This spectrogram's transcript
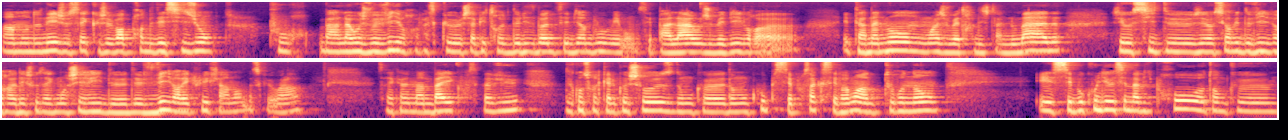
À un moment donné, je sais que je vais devoir prendre des décisions pour ben, là où je veux vivre, parce que le chapitre de Lisbonne c'est bien beau, mais bon, c'est pas là où je vais vivre euh, éternellement. Moi, je veux être digital nomade. J'ai aussi de, j'ai aussi envie de vivre des choses avec mon chéri, de, de vivre avec lui clairement, parce que voilà, c'est quand même un bail qu'on s'est pas vu, de construire quelque chose. Donc euh, dans mon couple, c'est pour ça que c'est vraiment un tournant et c'est beaucoup lié aussi à ma vie pro en tant que,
